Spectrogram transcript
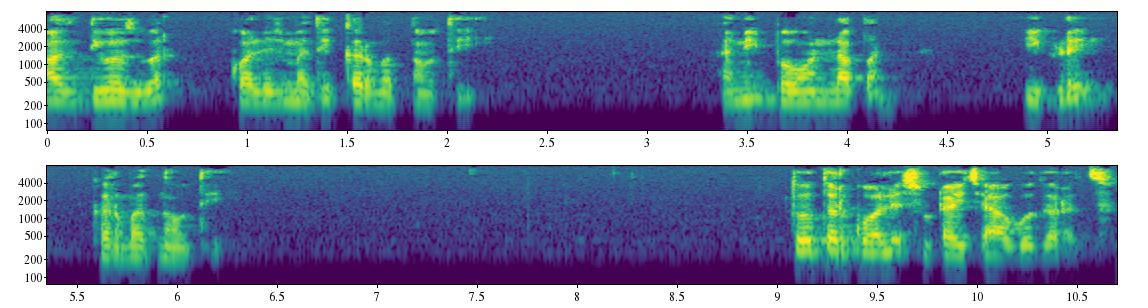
आज दिवसभर कॉलेजमध्ये करमत नव्हते आणि पवनला पण इकडे करमत नव्हते. तो तर कॉलेज सुटायच्या अगोदरच.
